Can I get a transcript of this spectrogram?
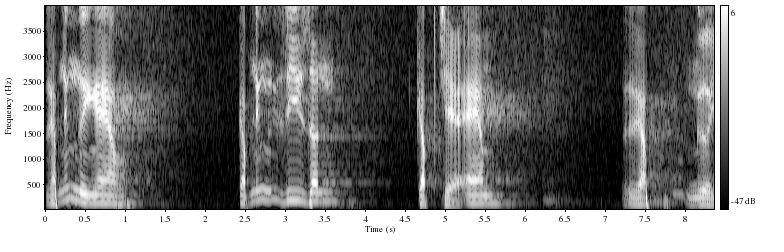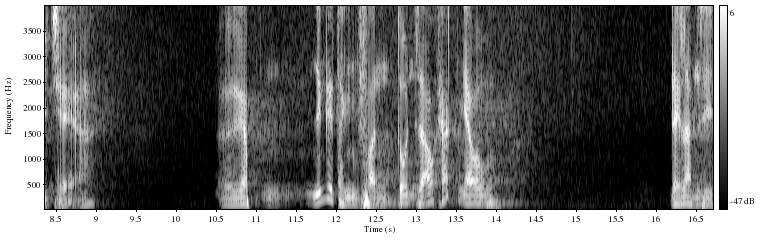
Gặp những người nghèo, gặp những di dân gặp trẻ em gặp người trẻ gặp những cái thành phần tôn giáo khác nhau để làm gì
